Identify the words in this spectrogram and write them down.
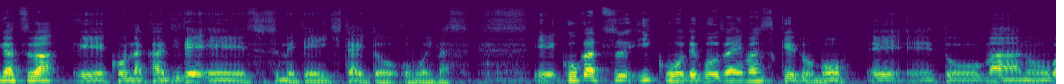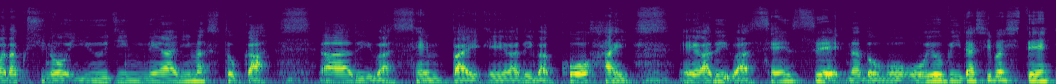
月は、えー、こんな感じで、えー、進めていきたいと思います。えー、5月以降でございますけども、えー、えー、と、まあ、あの、私の友人でありますとか、あるいは先輩、え、あるいは後輩、え、あるいは先生などをお呼びいたしまして、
